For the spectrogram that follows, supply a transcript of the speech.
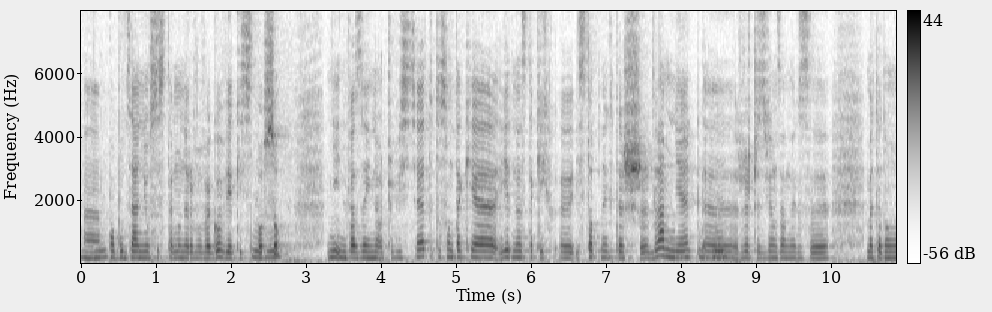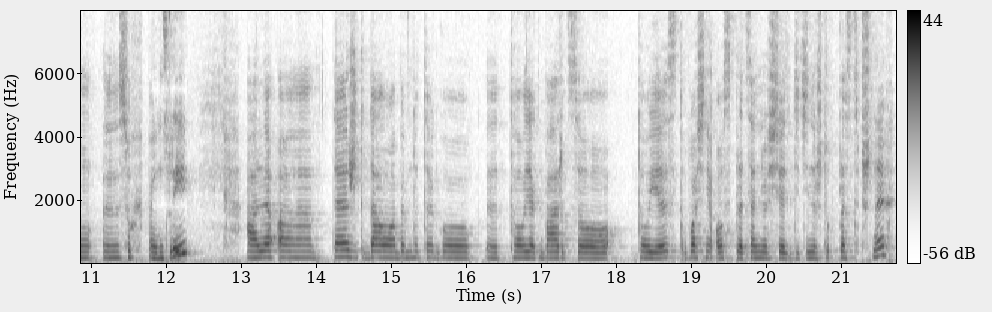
Mhm. e, pobudzaniu systemu nerwowego w jakiś sposób. Nieinwazyjny oczywiście, to to są takie, jedne z takich e, istotnych też e, dla mnie Mhm. e, rzeczy związanych z metodą e, suchych pędzli ale e, też dodałabym do tego e, to, jak bardzo to jest właśnie o spleceniu się dziedziny sztuk plastycznych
